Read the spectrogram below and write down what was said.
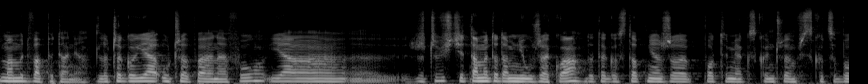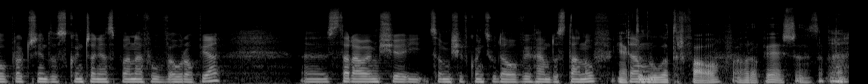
Mamy dwa pytania? Dlaczego ja uczę PNF-u? Ja e, rzeczywiście ta metoda mnie urzekła do tego stopnia, że po tym jak skończyłem wszystko, co było praktycznie do skończenia z PNF-u w Europie, e, starałem się i co mi się w końcu udało, wyjechałem do Stanów. i Jak to tam- długo trwało w Europie? Jeszcze zapytam. E,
